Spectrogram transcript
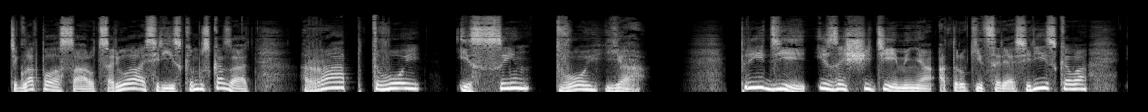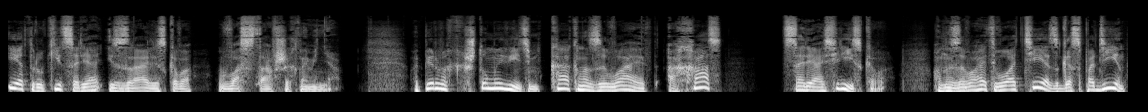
Теглат-Паласару, царю ассирийскому, сказать, «Раб твой и сын твой я». «Приди и защити меня от руки царя сирийского и от руки царя израильского, восставших на меня». Во-первых, что мы видим? Как называет Ахаз царя сирийского? Он называет его отец, господин.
